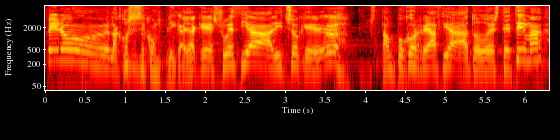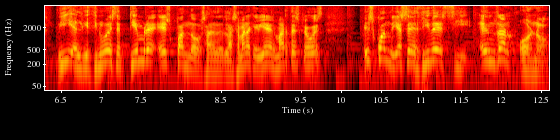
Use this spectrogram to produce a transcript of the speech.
pero la cosa se complica, ya que Suecia ha dicho que está un poco reacia a todo este tema y el 19 de septiembre es cuando, o sea, la semana que viene, el martes creo que es, es cuando ya se decide si entran o no.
